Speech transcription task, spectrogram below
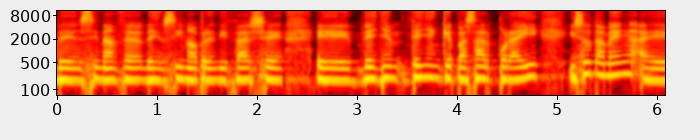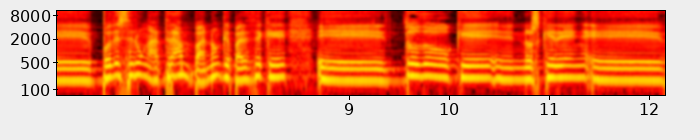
de ensinanza, de ensino aprendizaxe eh, deñen, teñen que pasar por aí. Iso tamén eh, pode ser unha trampa, non? Que parece que eh, todo o que eh, nos queren eh,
